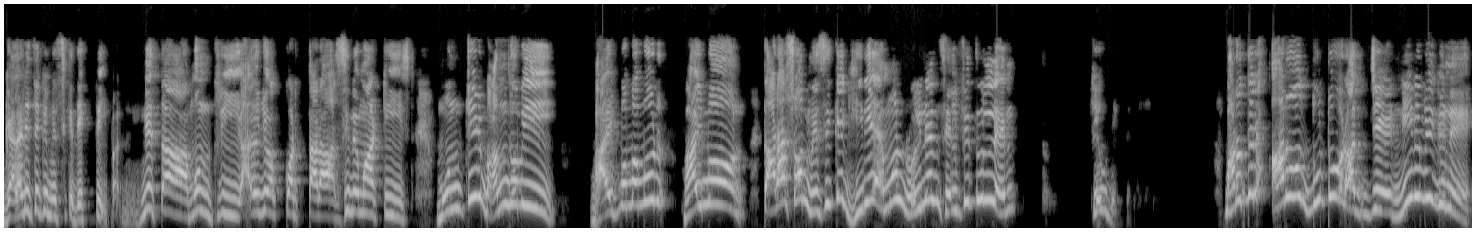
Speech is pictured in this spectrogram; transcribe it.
গ্যালারি থেকে মেসিকে দেখতেই পাননি। নেতা, মন্ত্রী, আয়োজক কর্তারা সিনেমা আর্টিস্ট মন্ত্রীর বান্ধবী ভাইপো বাবুর ভাই বোন তারা সব মেসিকে ঘিরে এমন রইলেন সেলফি তুললেন, কেউ দেখতে। ভারতের আরও দুটো রাজ্যে নির্বিঘ্নে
